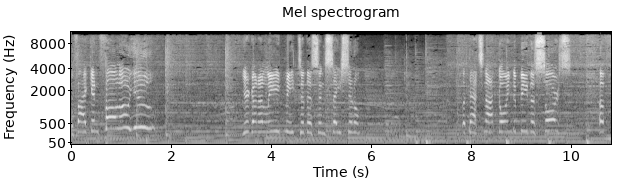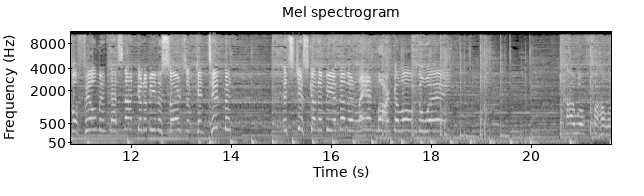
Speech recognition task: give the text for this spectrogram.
If I can follow you, you're going to lead me to the sensational. But that's not going to be the source of fulfillment. That's not going to be the source of contentment. It's just going to be another landmark along the way. I will follow.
